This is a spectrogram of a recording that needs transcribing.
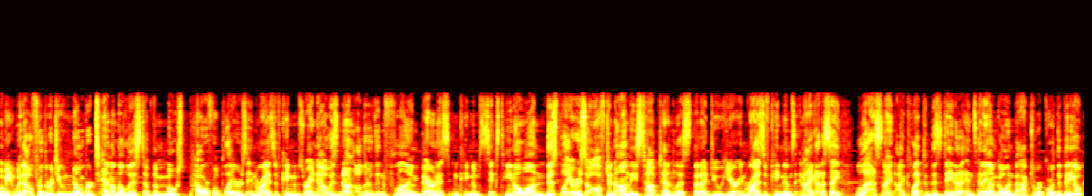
Okay without further ado number 10 on the list of the most powerful players in rise of kingdoms right now is none other than flying baroness in kingdom 1601 this player is often on these top 10 lists that I do here in rise of kingdoms and I gotta say last night I collected this data and today I'm going back to record the video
